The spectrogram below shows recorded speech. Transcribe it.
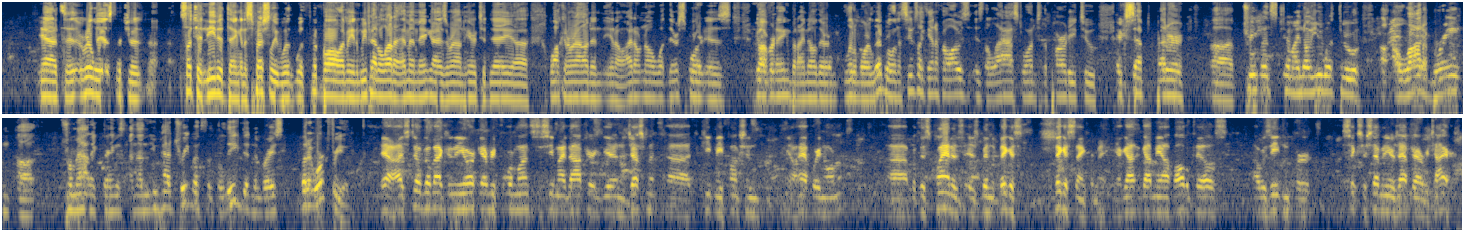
Yeah, it really is such a such a needed thing, and especially with, with football. I mean, we've had a lot of MMA guys around here today, uh, walking around, and you know, I don't know what their sport is governing, but I know they're a little more liberal, and it seems like the NFL always is the last one to the party to accept better uh, treatments. Jim, I know you went through a, a lot of brain uh, traumatic things, and then you had treatments that the league didn't embrace, but it worked for you yeah, I still go back to New York every four months to see my doctor and get an adjustment uh, to keep me function, you know, halfway normal. Uh, but this plant has, has been the biggest biggest thing for me. It got got me off all the pills I was eating for six or seven years after I retired,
